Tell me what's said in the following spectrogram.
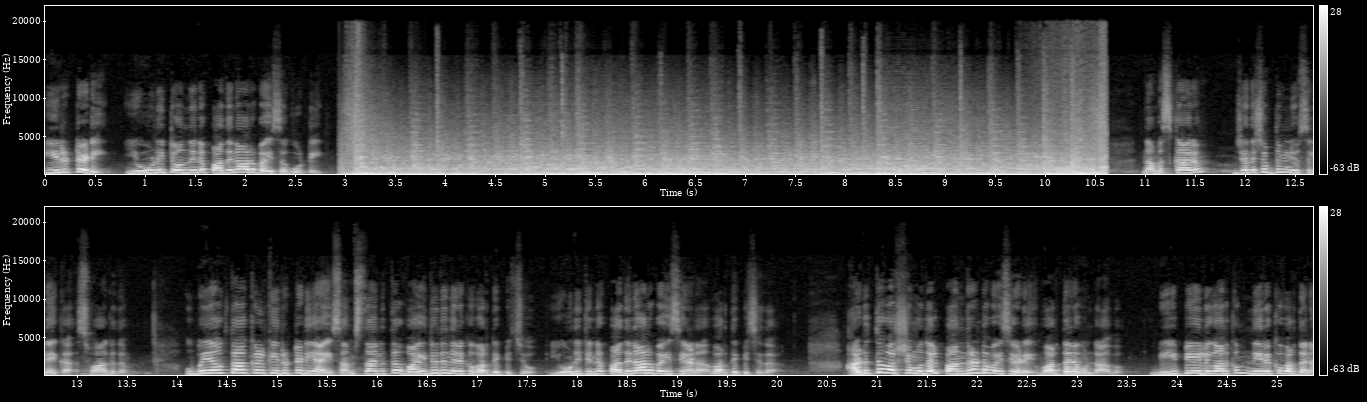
ഇരുട്ടടി. യൂണിറ്റ് ഒന്നിന് പതിനാറ് പൈസ കൂട്ടി. നമസ്കാരം. ജനശബ്ദം ന്യൂസിലേക്ക് സ്വാഗതം. ഉപയോക്താക്കൾക്ക് ഇരുട്ടടിയായി സംസ്ഥാനത്ത് വൈദ്യുതി നിരക്ക് വർദ്ധിപ്പിച്ചു. യൂണിറ്റിന് പതിനാറ് പൈസയാണ് വർദ്ധിപ്പിച്ചത്. അടുത്ത വർഷം മുതൽ പന്ത്രണ്ട് പൈസയുടെ വർധനവുണ്ടാകും. ബി പി എല്ലുകാർക്കും നിരക്ക് വർധന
